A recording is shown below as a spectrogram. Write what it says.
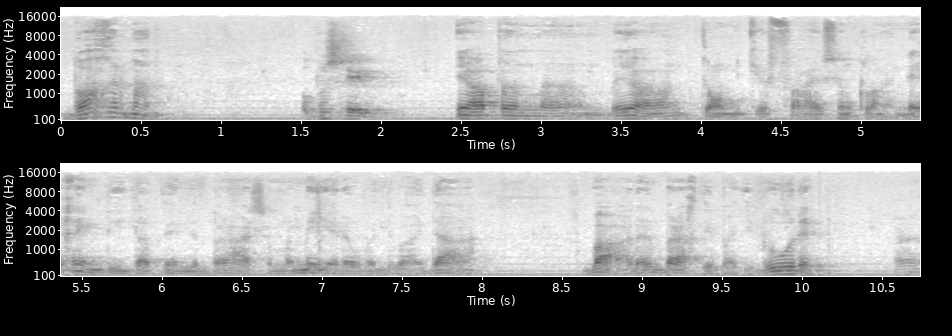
baggerman. Op een schip? Ja, op een, uh, ja, een tonnetje vijf, zo'n klein. Dan ging die dat in de maar meer over de daar baren en bracht hij bij die boeren. Ja.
